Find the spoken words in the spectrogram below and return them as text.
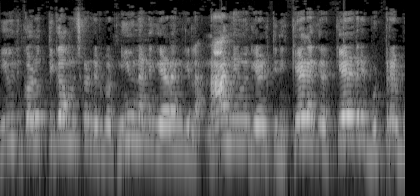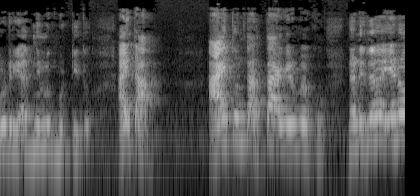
ಇವುಗಳು ತಿಗ ಮುಚ್ಕೊಂಡಿರ್ಬೇಕು. ನೀವು ನನಗೆ ಹೇಳಂಗಿಲ್ಲ. ನಾನು ನಿಮಗೆ ಹೇಳ್ತೀನಿ. ಕೇಳಂಗಿಲ್ಲ. ಕೇಳ್ರಿ, ಬಿಟ್ರೆ ಬಿಡ್ರಿ. ಅದು ನಿಮಗೆ ಬಿಟ್ಟಿದ್ದು. ಆಯ್ತಾ? ಆಯ್ತು ಅಂತ ಅರ್ಥ ಆಗಿರ್ಬೇಕು. ನನಗೆ ಏನೋ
